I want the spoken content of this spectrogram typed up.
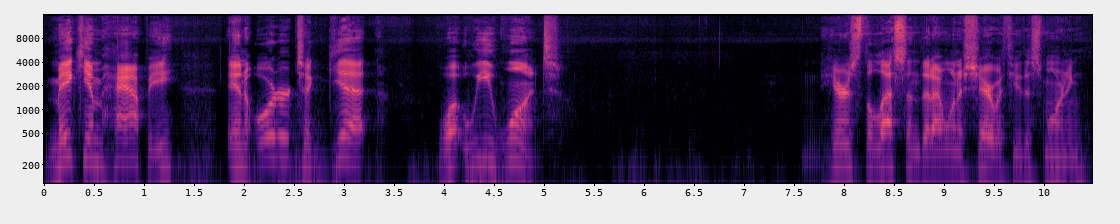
make Him happy in order to get what we want. Here's the lesson that I want to share with you this morning.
